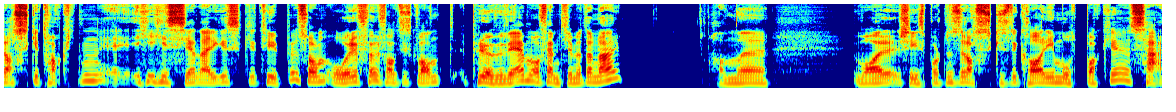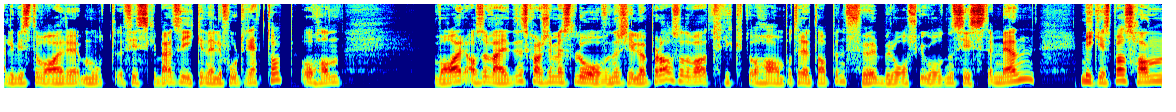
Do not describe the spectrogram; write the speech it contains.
rask i takten, hissig, energisk type, som året før faktisk vant prøve-VM og 50-meteren der. Han eh, var skisportens raskeste kar i motbakke, særlig hvis det var mot fiskebein, så gikk han veldig fort rett opp, og han var altså verdens kanskje mest lovende skiløper da, så det var trygt å ha ham på tredjetappen før Brå skulle gå den siste. Men Mikkelspass, han,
